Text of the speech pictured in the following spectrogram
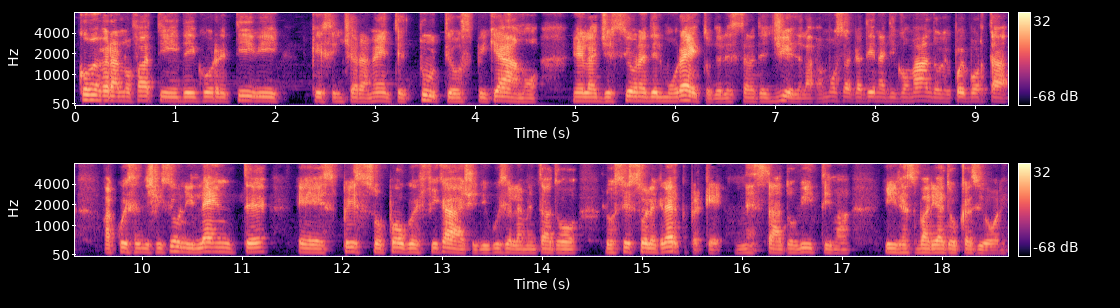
come verranno fatti dei correttivi che sinceramente tutti auspichiamo nella gestione del muretto, delle strategie, della famosa catena di comando che poi porta a queste decisioni lente e spesso poco efficaci di cui si è lamentato lo stesso Leclerc perché ne è stato vittima in svariate occasioni.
